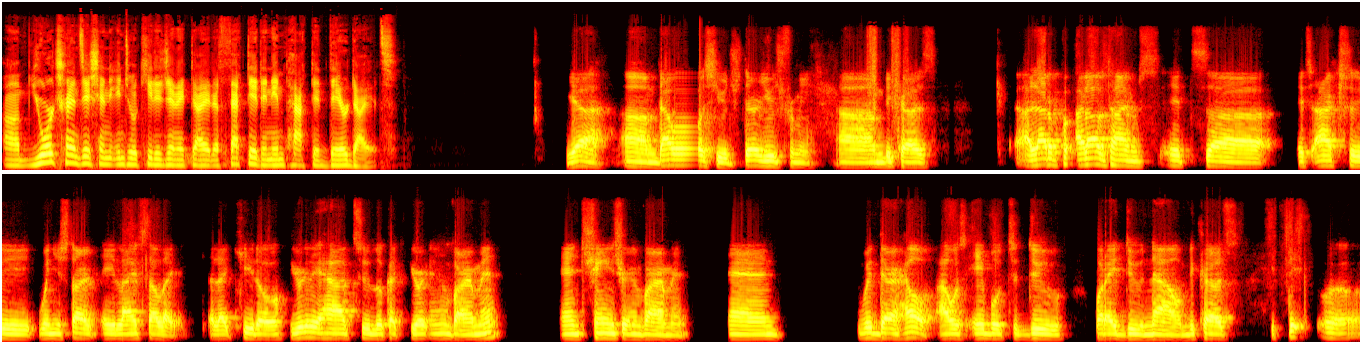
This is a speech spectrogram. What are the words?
um, your transition into a ketogenic diet affected and impacted their diets? Yeah, um, that was huge. They're huge for me um, because a lot of a lot of times it's uh, it's actually when you start a lifestyle like like keto, you really have to look at your environment and change your environment. And with their help, I was able to do what I do now because if they, uh,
